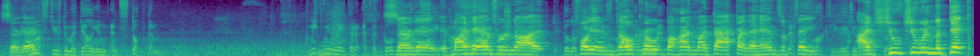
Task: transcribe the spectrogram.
Sergey? You must use the medallion and stop them. Meet me later at the Golden Sergey, if my hands were not fucking is marked on your velcroed behind my back by the hands of fate, I'd shoot you in the dick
